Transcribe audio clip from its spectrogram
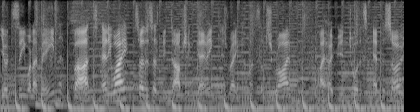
you'd see what I mean. But anyway, so this has been Darth Chicken Gaming. Please rate, comment, subscribe. I hope you enjoy this episode.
